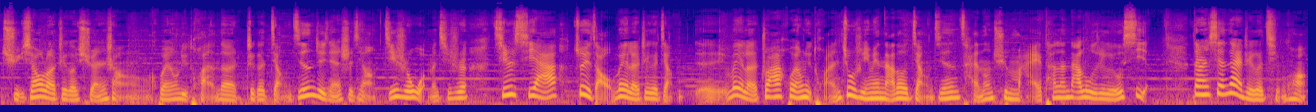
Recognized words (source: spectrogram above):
取消了这个悬赏幻影旅团的这个奖金这件事情，即使我们其实其实奇牙最早为了这个奖呃为了抓幻影旅团，就是因为拿到奖金才能去买《贪婪大陆》的这个游戏。但是现在这个情况，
